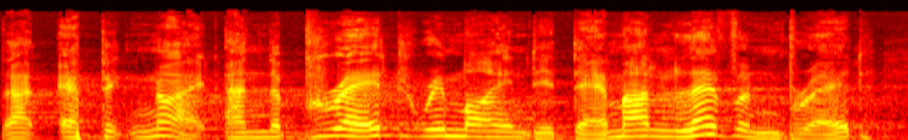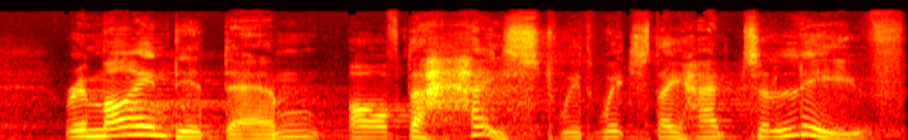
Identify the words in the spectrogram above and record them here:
that epic night. And the bread reminded them, unleavened bread, reminded them of the haste with which they had to leave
